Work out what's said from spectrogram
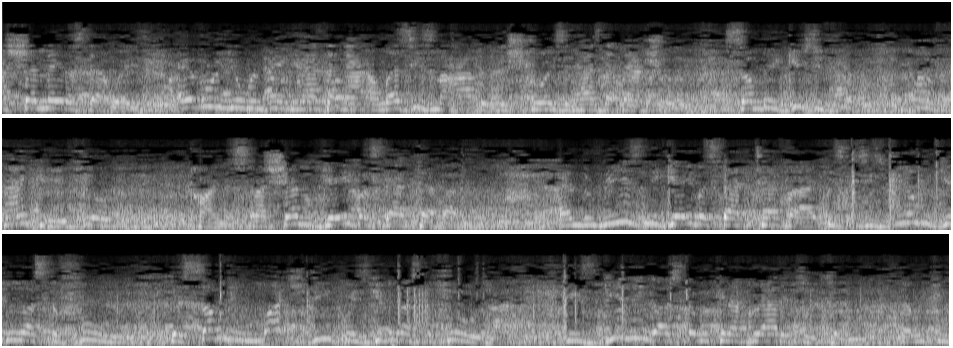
Hashem made us that way. Every human being has that, nat- unless he's ma'abed, destroys it, has that naturally. Somebody gives you, oh, thank you, you feel kindness. And Hashem gave us that teva. And the reason He gave us that teva is because He's really giving us the food. There's something much deeper He's giving us the food. He's giving us that we can have gratitude to Him, that we can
